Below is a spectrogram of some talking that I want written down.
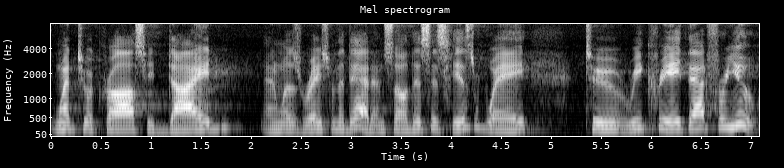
went to a cross, he died and was raised from the dead. And so this is his way to recreate that for you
